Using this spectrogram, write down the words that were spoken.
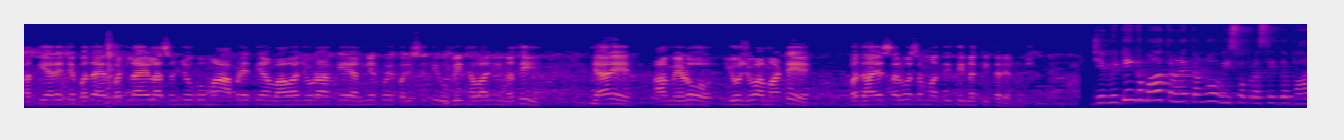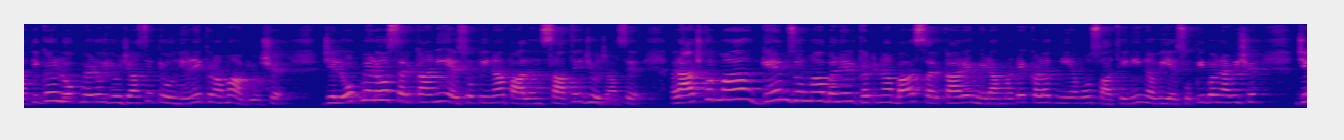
અત્યારે જે બધા બદલાયેલા સંજોગોમાં આપણે ત્યાં વાવાઝોડા કે અન્ય કોઈ પરિસ્થિતિ ઊભી થવાની નથી ત્યારે આ મેળો યોજવા માટે બધાએ સર્વસંમતિથી નક્કી કરેલું છે. જે મિટિંગમાં તરણેતરનો વિશ્વ પ્રસિદ્ધ ભાતીગળ લોકમેળો યોજાશે તેવો નિર્ણય કરવામાં આવ્યો છે. જે લોકમેળો સરકારની એસઓપીના પાલન સાથે જ યોજાશે. રાજકોટમાં ગેમ ઝોનમાં બનેલ ઘટના બાદ સરકારે મેળા માટે કડક નિયમો સાથેની નવી એસઓપી બનાવી છે. જે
